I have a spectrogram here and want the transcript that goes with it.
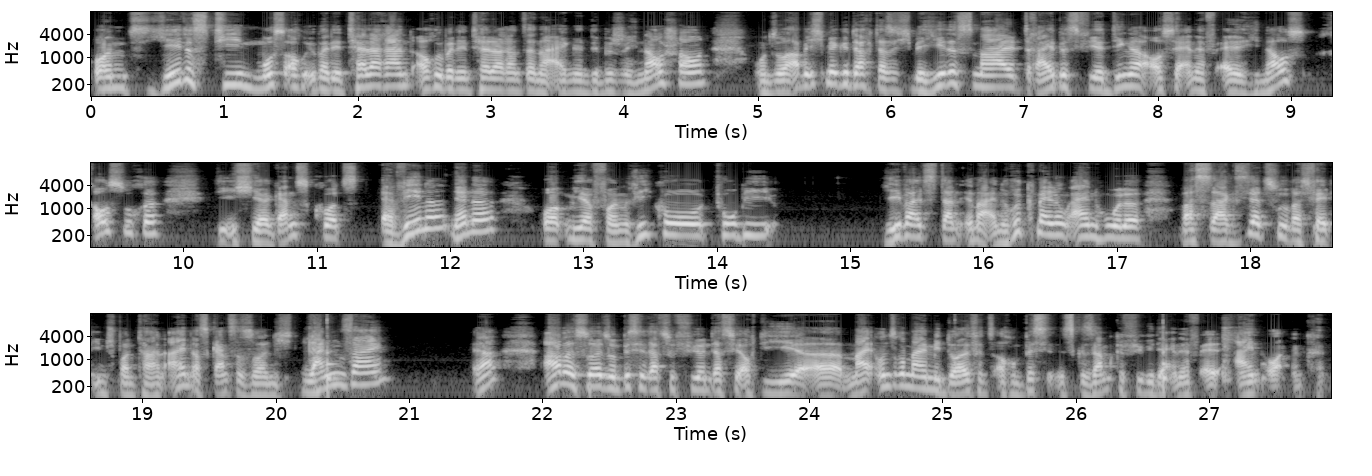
und jedes Team muss auch über den Tellerrand, auch über den Tellerrand seiner eigenen Division hinausschauen. Und so habe ich mir gedacht, dass ich mir jedes Mal drei bis vier Dinge aus der NFL hinaus raussuche, die ich hier ganz kurz erwähne, nenne und mir von Rico, Tobi jeweils dann immer eine Rückmeldung einhole. Was sagen Sie dazu? Was fällt Ihnen spontan ein? Das Ganze soll nicht lang sein. Ja, aber es soll so ein bisschen dazu führen, dass wir auch die äh, unsere Miami Dolphins auch ein bisschen ins Gesamtgefüge der NFL einordnen können.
